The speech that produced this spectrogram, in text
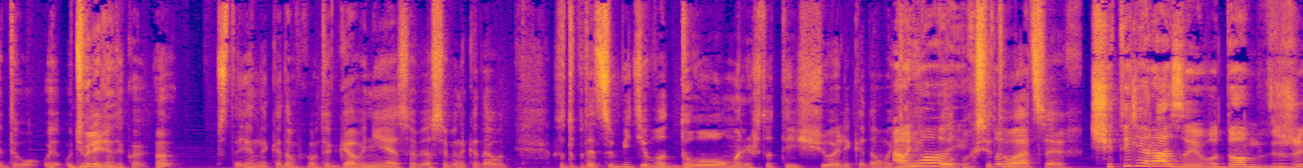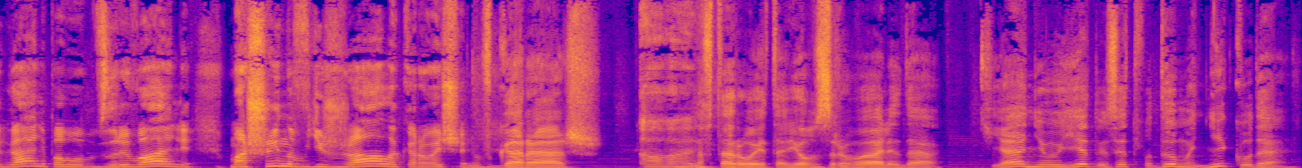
это удивление такое, а? Постоянно, когда в каком-то говне, особ- особенно когда вот кто-то пытается убить его дом или что-то еще, или когда он в А у этих него- глупых ситуациях. Четыре раза его дом сжигали, по-моему, взрывали. Машина въезжала, короче. В гараж, на второй-то ее взрывали, да. Я не уеду из этого дома никуда.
